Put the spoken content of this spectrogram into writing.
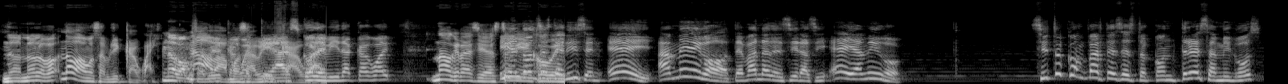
No, no, lo va- no vamos a abrir Kawaii. vamos vamos a abrir Qué asco Kawaii. de vida, kawaii. No, gracias, Y bien entonces te dicen, ¡Ey, amigo! Te van a decir así, ¡Ey, amigo! Si tú compartes esto con tres amigos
